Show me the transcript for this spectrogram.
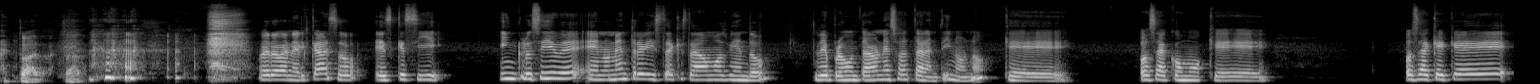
Actuado, actuado. Pero en el caso es que sí, inclusive en una entrevista que estábamos viendo, le preguntaron eso a Tarantino, ¿no? Que, o sea, como que, o sea, que qué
